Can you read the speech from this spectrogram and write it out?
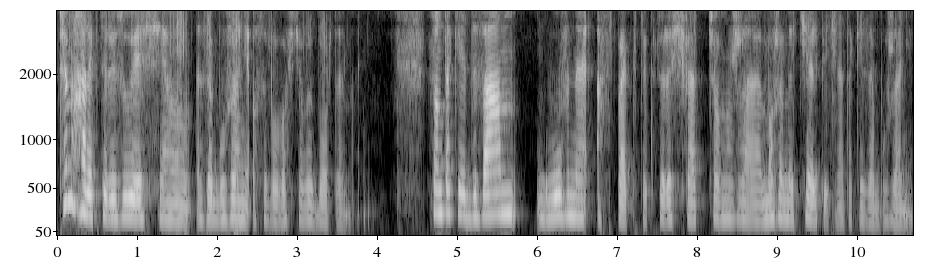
czym charakteryzuje się zaburzenie osobowościowe borderline? Są takie dwa główne aspekty, które świadczą, że możemy cierpieć na takie zaburzenie.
